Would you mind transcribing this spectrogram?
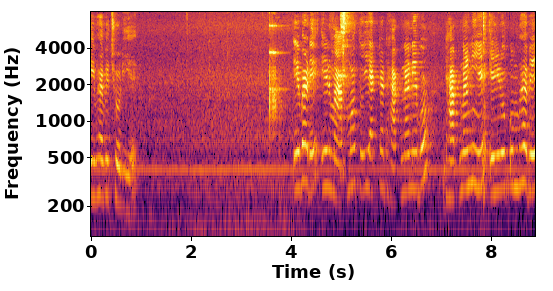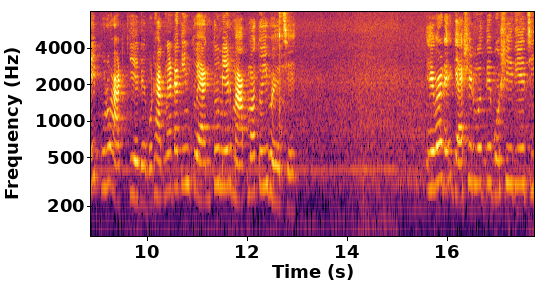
এইভাবে ছড়িয়ে। এবারে এর মাপ মতোই একটা ঢাকনা নেব। ঢাকনা নিয়ে এইরকমভাবেই পুরো আটকিয়ে দেব। ঢাকনাটা কিন্তু একদম এর মাপ মতোই হয়েছে। এবারে গ্যাসের মধ্যে বসিয়ে দিয়েছি।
